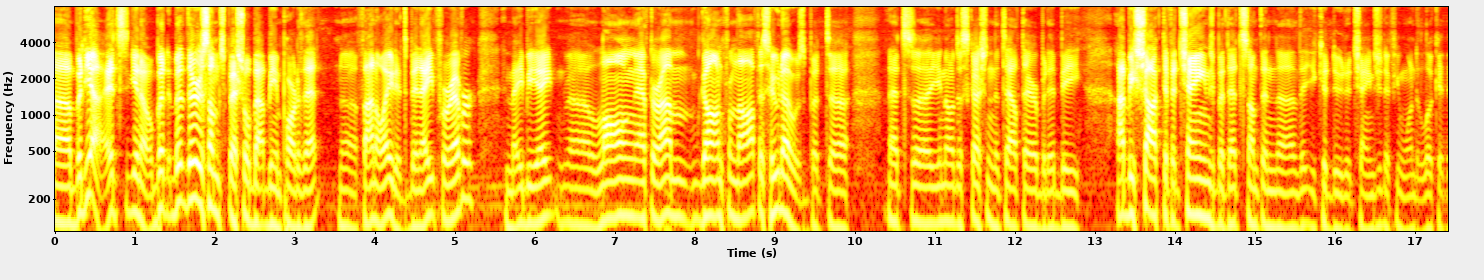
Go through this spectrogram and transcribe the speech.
Uh, uh, but yeah, it's you know, but but there is something special about being part of that uh, final eight. It's been eight forever. It may eight uh, long after I'm gone from the office. Who knows? But uh, that's uh, you know a discussion that's out there. But it'd be I'd be shocked if it changed. But that's something uh, that you could do to change it if you wanted to look at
